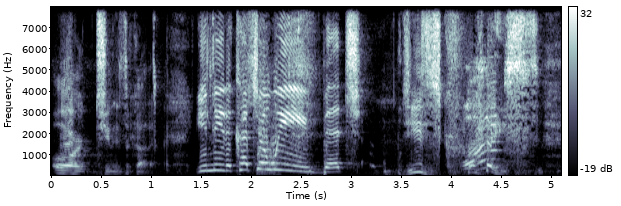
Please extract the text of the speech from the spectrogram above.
or she needs to cut it. You need to cut your weave, bitch. Jesus Christ!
